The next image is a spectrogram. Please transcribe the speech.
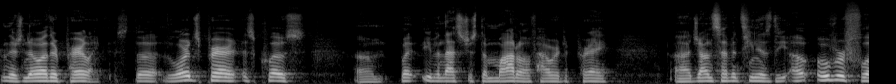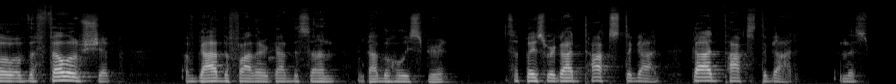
And there's no other prayer like this. The, the Lord's Prayer is close Um, but even that's just a model of how we're to pray. Uh, John 17 is the o- overflow of the fellowship of God the Father, God the Son, and God the Holy Spirit. It's a place where God talks to God. God talks to God in this,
